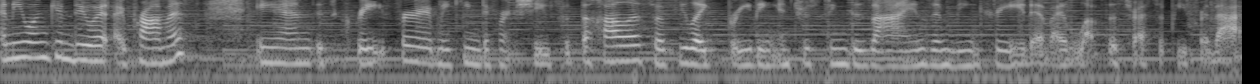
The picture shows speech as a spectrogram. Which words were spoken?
Anyone can do it, I promise. And it's great for making different shapes with the challah. So if you like braiding interesting designs and being creative, I love love this recipe for that.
